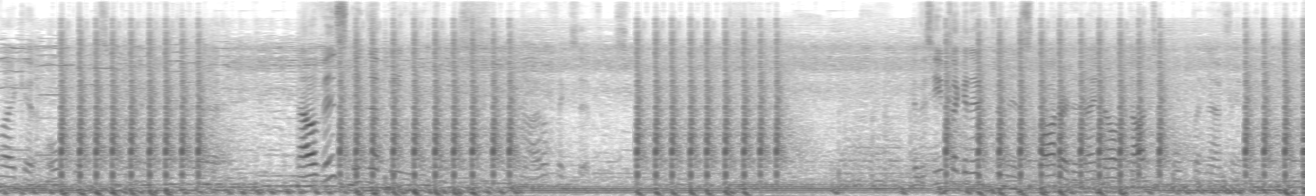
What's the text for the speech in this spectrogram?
Like it Now, if this ends up being no, I don't think it's infinite. If it seems like an infinite spawner, then I know not to open that thing.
